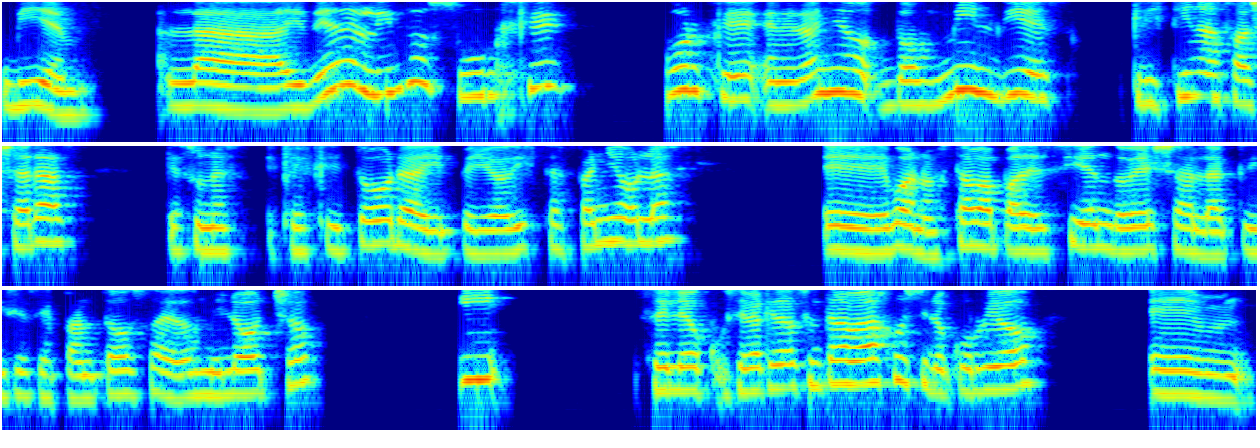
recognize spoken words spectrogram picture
Bien, la idea del libro surge porque en el año 2010, Cristina Fallarás, que es una escritora y periodista española, eh, bueno, estaba padeciendo ella la crisis espantosa de 2008 y se, le, se había quedado sin trabajo y se le ocurrió em,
